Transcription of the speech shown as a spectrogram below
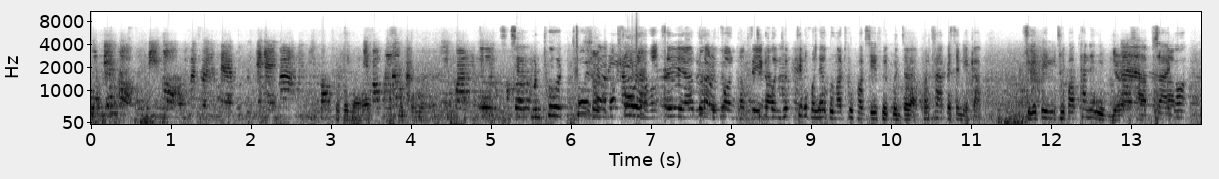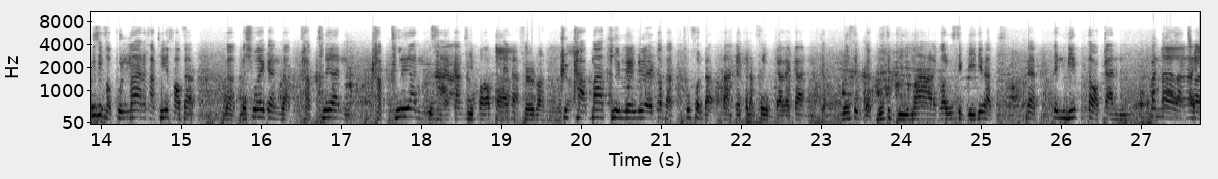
วงนี้ออกวงนี้ออกมาช่วยแชร์รู้สึกยังไงบ้างที่มีป๊อปมีป๊อปมันเริ่มแบบมีความคือเชิญคุณทูตทูตชมพูดพ็อกซี่ครับทุกคนที่คทุรักบคนที่ทุกคนเรียกคุณว่าทูพ็อกซี่คือคุณจะแบบค่อนข้างไปสนิทกับ ศิลปินทีป๊อปท่านอื่นๆเยอะครับใช่ก็รู้สึกขอบคุณมากนะครับที่เขาแบบแบบมาช่วยกันแบบขับเคลื่อนขับเคลื่อนอุตสาหกรรมทีป๊อปให้แบบช่วยรันคึกคักมากขึ้นเรื่อยๆก็แบบทุกคนแบบต่างกันสนับสนุนกันและกันรู้สึกแบบรู้สึกดีมากแล้วก็รู้สึกดีที่แบบแบบเป็นมิตรต่อกันมันน่ารักใช่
